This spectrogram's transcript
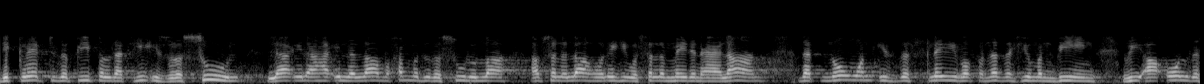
declared to the people that he is Rasul, La ilaha illallah Muhammadur Rasulullah, Sallallahu alayhi wasallam made an alan that no one is the slave of another human being. We are all the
